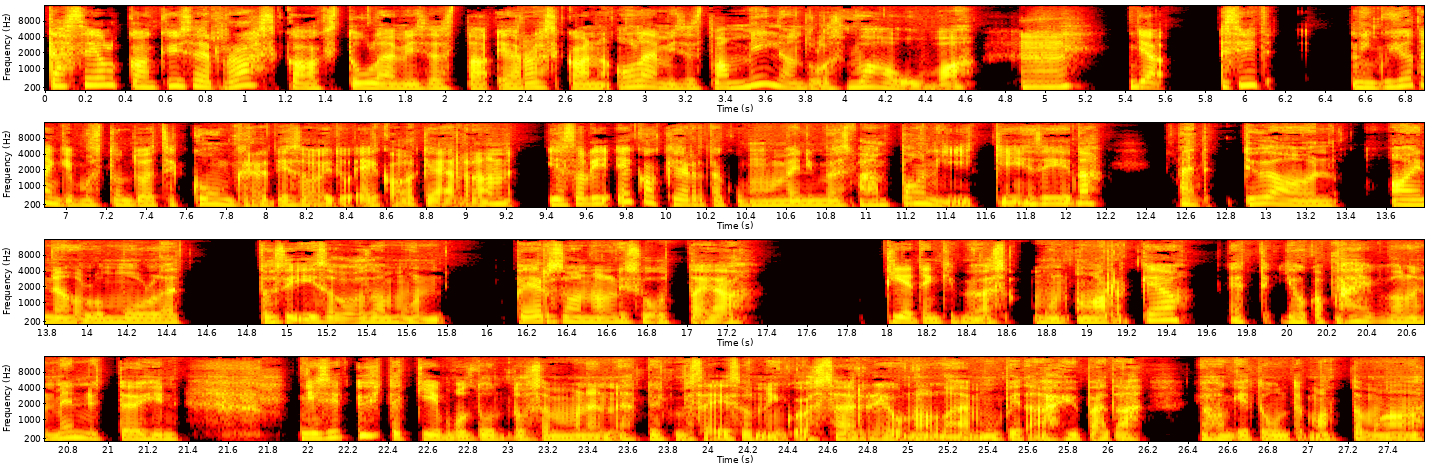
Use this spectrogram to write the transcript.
tässä ei ollutkaan kyse raskaaksi tulemisesta ja raskaana olemisesta, vaan meillä on tulossa vauva. Mm. Ja sitten niin kuin jotenkin musta tuntuu, että se konkretisoitu eka kerran. Ja se oli eka kerta, kun mä menin myös vähän paniikkiin siitä, että työ on aina ollut mulle tosi iso osa mun persoonallisuutta ja tietenkin myös mun arkea, että joka päivä olen mennyt töihin. Niin sitten yhtäkkiä mulla tuntuu semmoinen, että nyt mä seison niin jossain reunalla ja mun pitää hypätä johonkin tuntemattomaan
